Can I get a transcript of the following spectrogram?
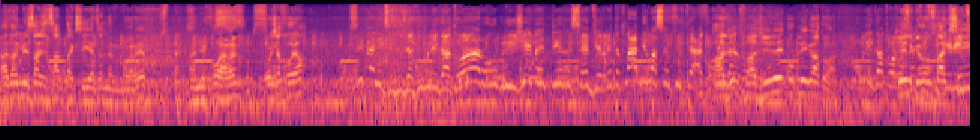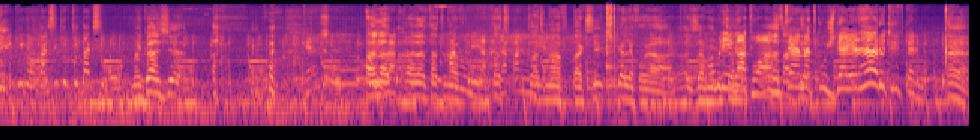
هذا ميساج تاع الطاكسيات عندنا في المغرب. راني فورا واش أخويا؟ سي بالك سي بوزات اوبليغاتوار اوبليجي باه دير السانتير غير تطلع دير لا سانتير تاعك. في الجيري اوبليغاتوار اوبليغاتوار كاين الكرون تاكسي كي كرون تاكسي كي بتي تاكسي ما كانش. أنا أنا طلعت معاه طلعت- معاه في الطاكسي قال لي خويا الزمن اوبليغاتوار انت ما تكونش دايرها روتريت بيرمي إيه.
